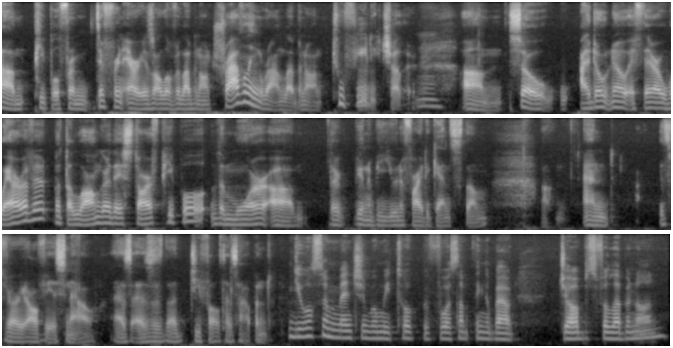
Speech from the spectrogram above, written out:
um, people from different areas all over Lebanon traveling around Lebanon to feed each other. Mm. Um, so I don't know if they're aware of it, but the longer they starve people, the more um, they're going to be unified against them. Um, and it's very obvious now as, as the default has happened. You also mentioned when we talked before something about jobs for Lebanon.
